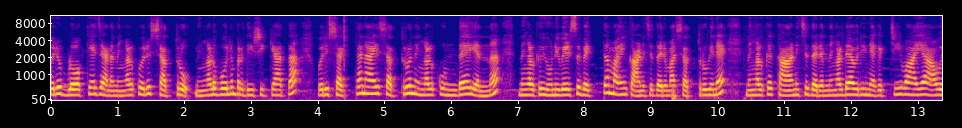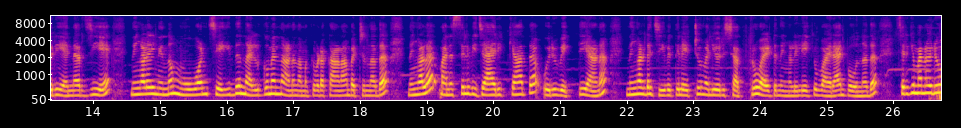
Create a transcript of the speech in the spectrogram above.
ഒരു ബ്ലോക്കേജ് ആണ്. നിങ്ങൾക്കൊരു ശത്രു നിങ്ങൾ പോലും പ്രതീക്ഷിക്കാത്ത ഒരു ശക്തനായ ശത്രു നിങ്ങൾക്കുണ്ട് എന്ന് നിങ്ങൾക്ക് യൂണിവേഴ്സ് വ്യക്തമായും കാണിച്ചു തരും. ആ ശത്രുവിനെ നിങ്ങൾക്ക് കാണിച്ചു തരും. നിങ്ങളുടെ ആ ഒരു നെഗറ്റീവായ ആ ഒരു എനർജിയെ നിങ്ങളിൽ നിന്നും മൂവ് ഓൺ ചെയ്ത് നൽകുമെന്നാണ് നമുക്കിവിടെ കാണാൻ പറ്റുന്നത്. നിങ്ങൾ മനസ്സിൽ വിചാരിക്കാത്ത ഒരു വ്യക്തിയാണ്. നിങ്ങളുടെ ജീവിതത്തിലെ ഏറ്റവും വലിയൊരു ശത്രുവായിട്ട് നിങ്ങളിലേക്ക് വരാൻ പോകുന്നത്. ശരിക്കും പറഞ്ഞാൽ ഒരു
